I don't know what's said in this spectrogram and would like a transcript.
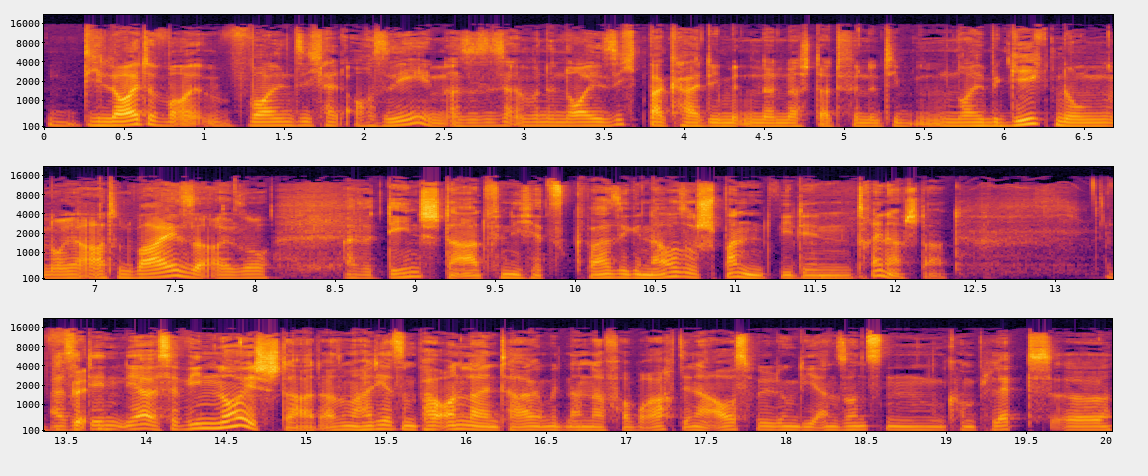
die Leute wollen sich halt auch sehen. Also es ist einfach eine neue Sichtbarkeit, die miteinander stattfindet, die neue Begegnung, neue Art und Weise. Also, also den Start finde ich jetzt quasi genauso spannend wie den Trainerstart. Also den, ja, ist ja wie ein Neustart. Also man hat jetzt ein paar Online-Tage miteinander verbracht in einer Ausbildung, die ansonsten komplett äh,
